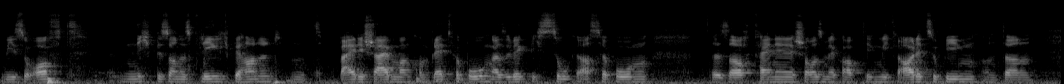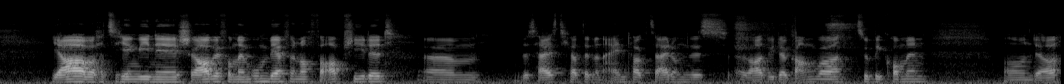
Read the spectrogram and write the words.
wie so oft nicht besonders pfleglich behandelt und beide Scheiben waren komplett verbogen, also wirklich so krass verbogen, dass es auch keine Chance mehr gab, irgendwie gerade zu biegen und dann ja, aber hat sich irgendwie eine Schraube von meinem Umwerfer noch verabschiedet. Ähm, das heißt, ich hatte dann einen Tag Zeit, um das Rad wieder gangbar zu bekommen. Und ja,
